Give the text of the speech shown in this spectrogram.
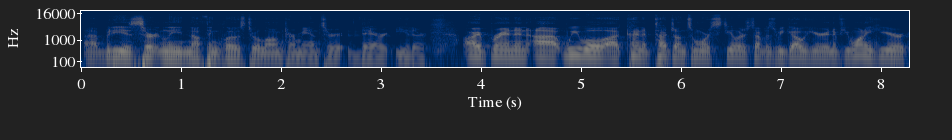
Uh, but he is certainly nothing close to a long term answer there either. All right, Brandon, uh, we will uh, kind of touch on some more Steeler stuff as we go here. And if you want to hear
